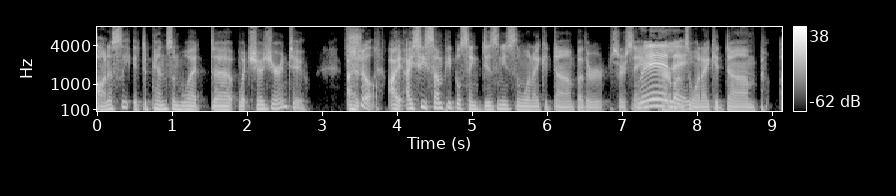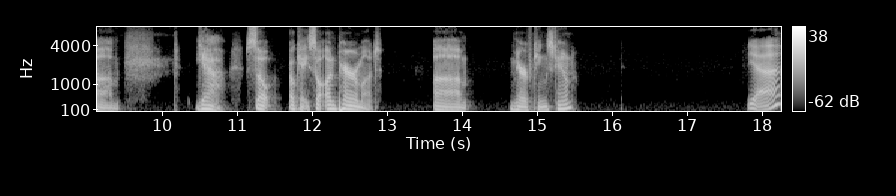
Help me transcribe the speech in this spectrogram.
honestly, it depends on what uh, what shows you're into. I- Sure. I, I see some people saying Disney's the one I could dump. Others are saying Really? Paramount's the one I could dump. Um, yeah. So okay. So on Paramount, um, Mayor of Kingstown, Yeah.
